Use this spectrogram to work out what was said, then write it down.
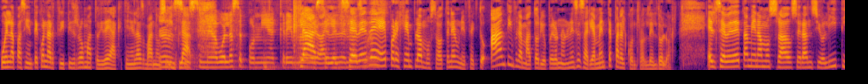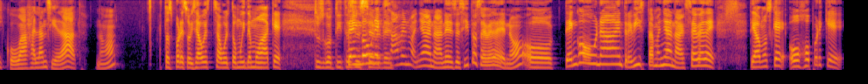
o en la paciente con artritis reumatoidea que tiene las manos ah, infladas. Sí, mi abuela se ponía crema. Claro, ahí el CBD, por ejemplo, ha mostrado tener un efecto antiinflamatorio, pero no necesariamente para el control del dolor. El CBD también ha mostrado ser ansiolítico, baja la ansiedad, ¿no? Entonces, por eso hoy se ha, vuelto muy de moda que tus gotitas tengo un examen mañana, necesito CBD, ¿no? O tengo una entrevista mañana, CBD. Digamos que, ojo, porque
